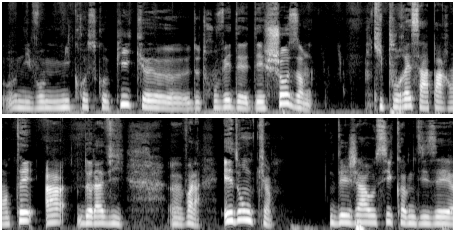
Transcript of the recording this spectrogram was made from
au niveau microscopique de trouver des, choses qui pourraient s'apparenter à de la vie. voilà. Et donc déjà aussi comme disait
